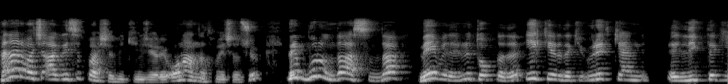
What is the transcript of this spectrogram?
Fenerbahçe agresif başladı ikinci yarıyı. Onu anlatmaya çalışıyorum. Ve bunun da aslında meyvelerini topladı. İlk yarıdaki üretken e, ligdeki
